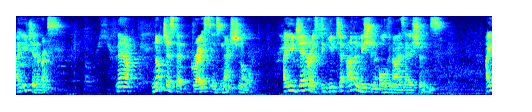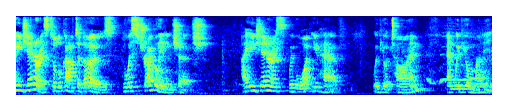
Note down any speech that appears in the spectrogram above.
Are you generous? Now, not just at Grace International, are you generous to give to other mission organisations? Are you generous to look after those who are struggling in church? Are you generous with what you have, with your time and with your money?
